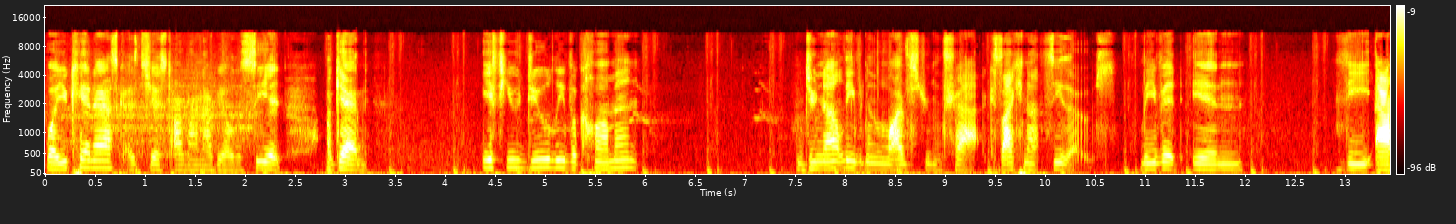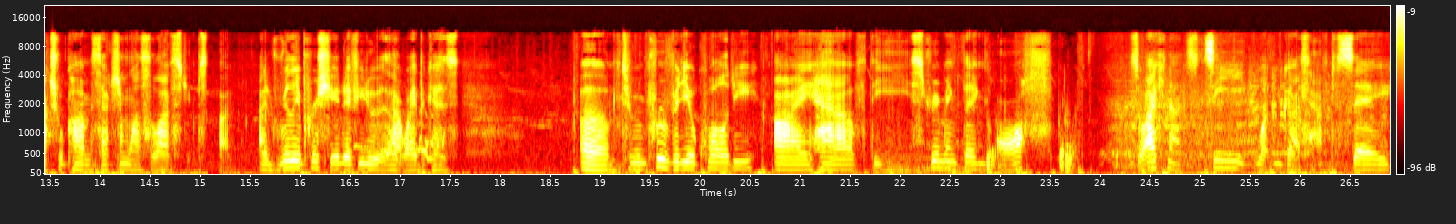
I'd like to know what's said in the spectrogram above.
Well, you can't ask, it's just I might not be able to see it. Again, if you do leave a comment, do not leave it in the live stream chat, because I cannot see those. Leave it in the actual comment section once the live stream's done. I'd really appreciate it if you do it that way, because um, to improve video quality, I have the streaming thing off, so I cannot see what you guys have to say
